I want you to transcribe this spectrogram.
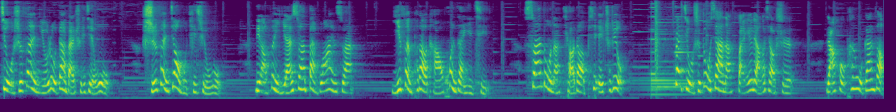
九十份牛肉蛋白水解物，十份酵母提取物，两份盐酸半胱氨酸，一份葡萄糖混在一起，酸度呢调到 pH 六，在九十度下呢反应两个小时，然后喷雾干燥，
